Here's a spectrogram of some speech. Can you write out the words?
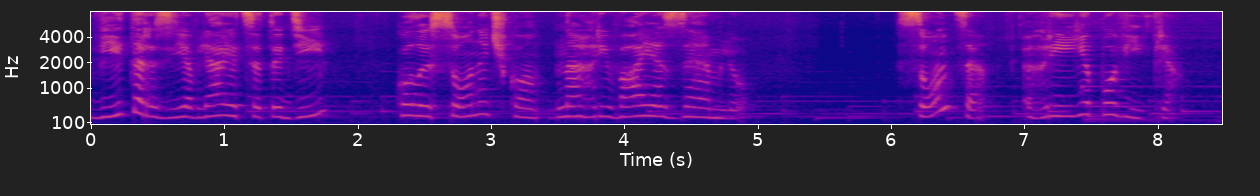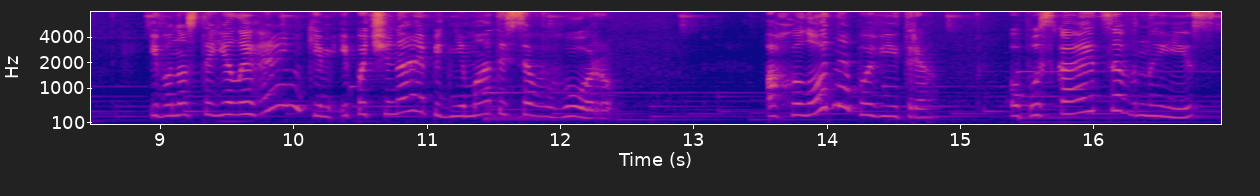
Вітер з'являється тоді, коли сонечко нагріває землю. Сонце гріє повітря, і воно стає легеньким і починає підніматися вгору. А холодне повітря опускається вниз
